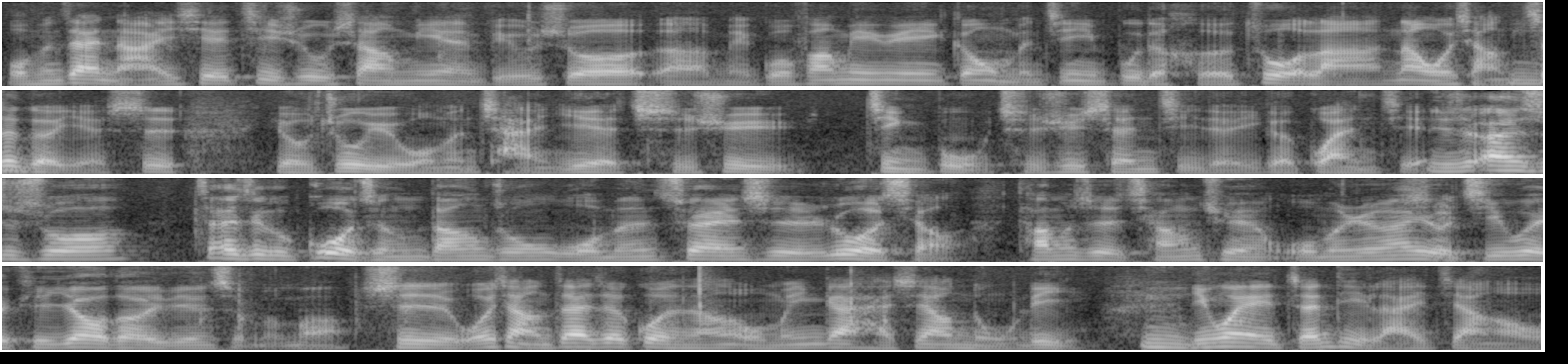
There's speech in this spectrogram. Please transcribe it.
我们在哪一些技术上面，比如说，呃，美国方面愿意跟我们进一步的合作啦？那我想这个也是有助于我们产业持续进步、持续升级的一个关键。你是暗示说？在这个过程当中，我们虽然是弱小，他们是强权，我们仍然有机会可以要到一点什么吗？是，是我想在这个过程当中，我们应该还是要努力，嗯，因为整体来讲哦。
